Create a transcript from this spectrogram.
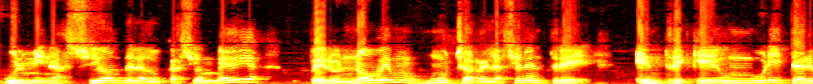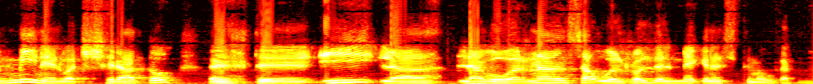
culminación de la educación media, pero no vemos mucha relación entre entre que un gurí termine el bachillerato este, y la, la gobernanza o el rol del MEC en el sistema educativo.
